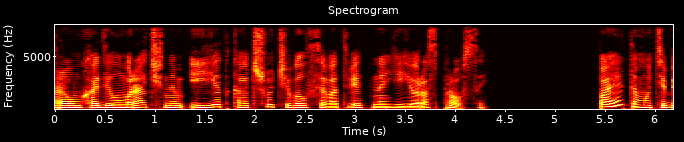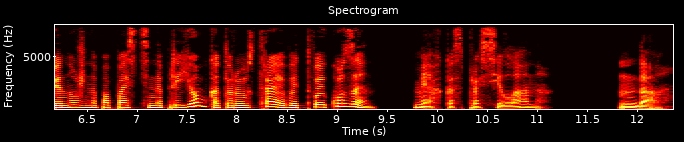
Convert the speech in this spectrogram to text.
Раум ходил мрачным и едко отшучивался в ответ на ее расспросы. «Поэтому тебе нужно попасть на прием, который устраивает твой кузен?» — мягко спросила она. «Да.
